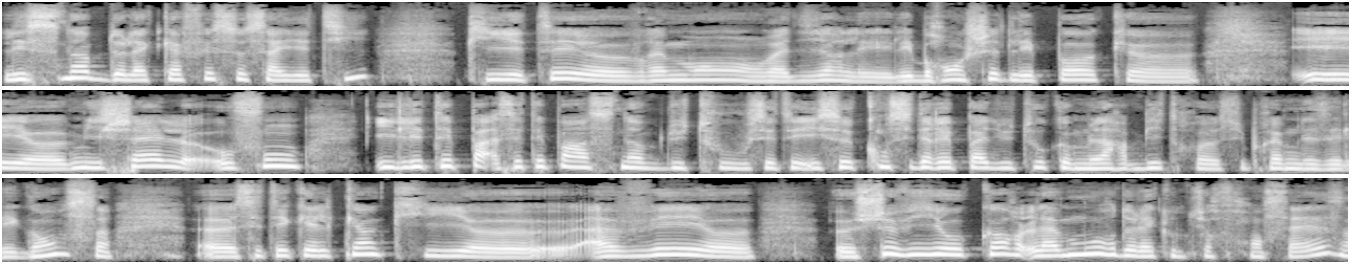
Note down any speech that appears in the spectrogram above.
les snobs de la Café Society, qui étaient vraiment, on va dire, les, les branchés de l'époque. Et Michel, au fond, il n'était pas, c'était pas un snob du tout. C'était, il se considérait pas du tout comme l'arbitre suprême des élégances. c'était quelqu'un qui avait chevillé au corps l'amour de la culture française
